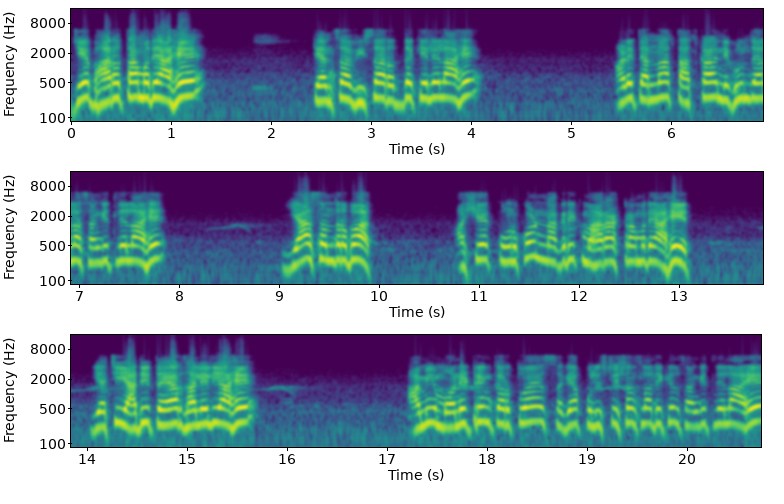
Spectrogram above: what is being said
जे भारतामध्ये आहे त्यांचा व्हिसा रद्द केलेला आहे. आणि त्यांना तात्काळ निघून जायला सांगितलेलं आहे. या संदर्भात असे कोणकोण नागरिक महाराष्ट्रामध्ये आहेत याची यादी तयार झालेली आहे. आम्ही मॉनिटरिंग करतोय सगळ्या पोलीस स्टेशन्सला देखील सांगितलेलं आहे.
